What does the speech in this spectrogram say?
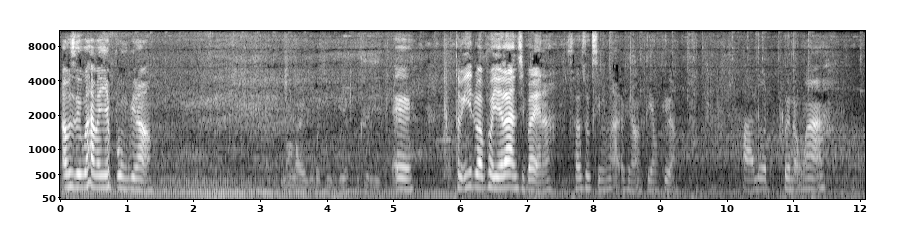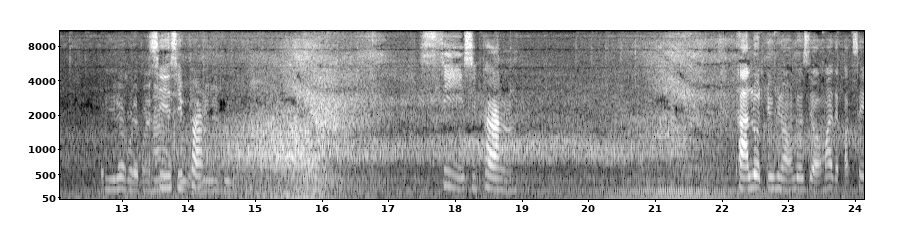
เอาไปซื้อมาให้แม่ยายปรุงพี่น้องเอาอะไรกูไปซื้อเฮ็ดกูซื้ออีกเออทำอีทว่าพอยายร้านสิไปนะเช้าสุกสิมหาแล้วพี่น้องเตรียมเครื่องพารถเพิ่นออกมาพอดีเลยบ่ได้ไปหาสี่สิบพันสี่สิบพัน ฐานรถอยู่พี่น้องรถเสียออกมาแต่ปักเซ่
